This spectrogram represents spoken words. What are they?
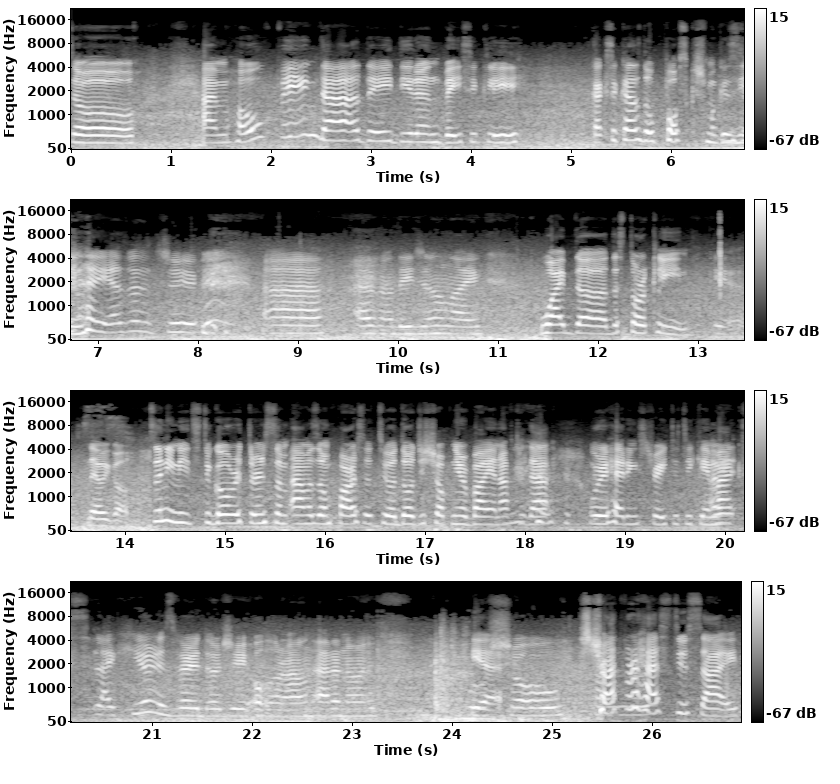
So I'm hoping that they didn't basically как се казва да опоскаш магазин. yes but true uh, I don't know they didn't like Wipe the, the store clean. yes There we go. Sunny needs to go return some Amazon parcel to a dodgy shop nearby and after that we're heading straight to TK I mean, Maxx. like here is very dodgy all around I don't know if it will yeah. show Stratford has two sides.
